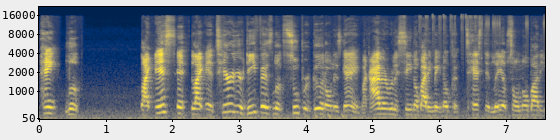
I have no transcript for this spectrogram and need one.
paint look like instant like interior defense looks super good on this game. Like I haven't really seen nobody make no contested layups on nobody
